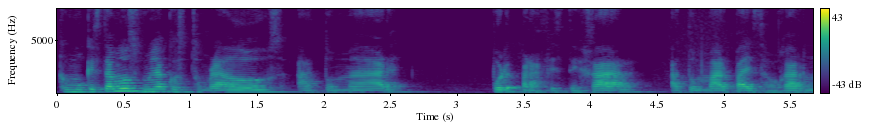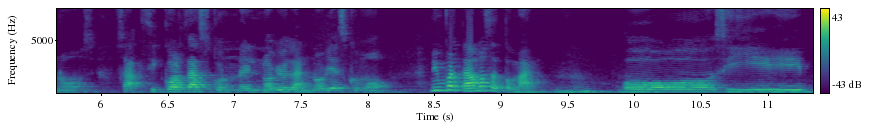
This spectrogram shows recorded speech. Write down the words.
Como que estamos muy acostumbrados a tomar para festejar, a tomar para desahogarnos. O sea, si cortas con el novio o la novia es como, no importa, vamos a tomar. O si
